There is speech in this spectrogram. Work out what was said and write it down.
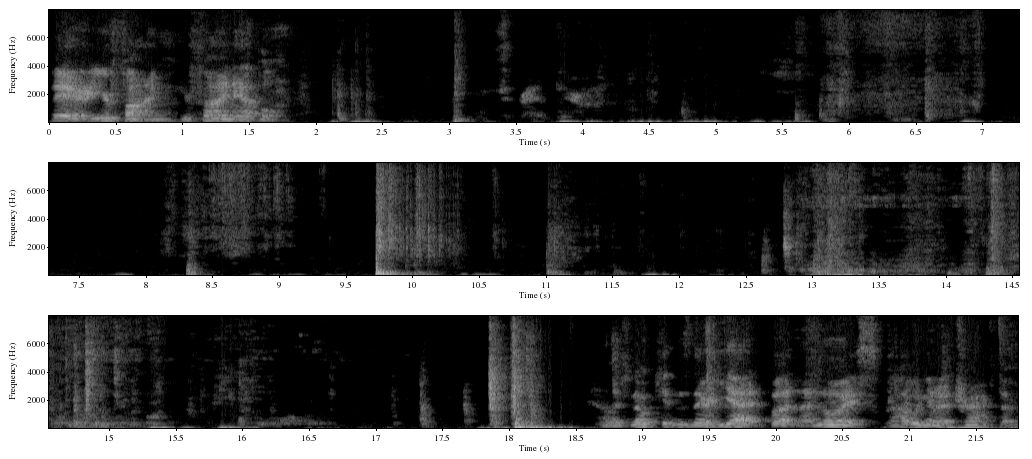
There, you're fine. You're fine, Apple. There's no kittens there yet, but that noise is probably going to attract them.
